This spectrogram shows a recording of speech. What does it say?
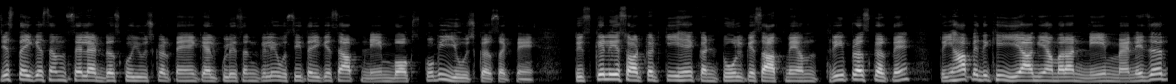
जिस तरीके से हम सेल एड्रेस को यूज़ करते हैं, कैलकुलेशन के लिए उसी तरीके से आप नेम बॉक्स को भी यूज़ कर सकते हैं। तो इसके लिए शॉर्टकट की है कंट्रोल के साथ में हम थ्री प्रेस करते हैं। तो यहाँ पे देखिए, ये आ गया हमारा नेम मैनेजर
